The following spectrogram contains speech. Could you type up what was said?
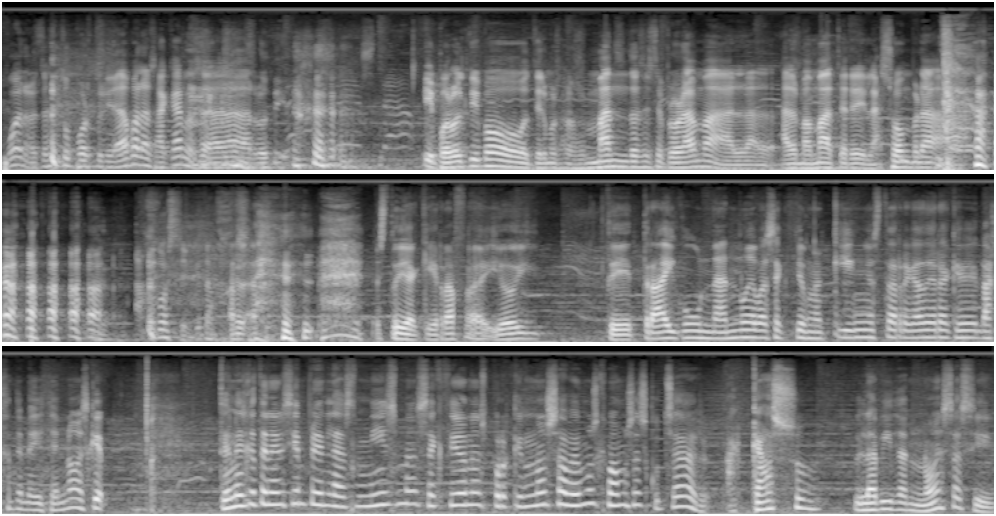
Bueno, esta es tu oportunidad para sacarlos a Ruti. Y por último, tenemos a los mandos de este programa, al, al alma mater en la sombra, a, a José, ¿qué tal, José? Estoy aquí, Rafa, y hoy te traigo una nueva sección aquí en esta regadera que la gente me dice, no, es que tenéis que tener siempre las mismas secciones porque no sabemos qué vamos a escuchar. ¿Acaso la vida no es así?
